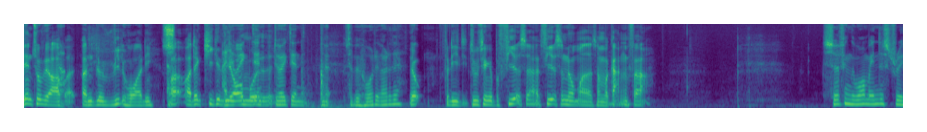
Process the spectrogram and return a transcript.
den tog vi op, Ja. og den blev vildt hurtig. Og, og den kiggede Ej, vi det over mod... den, det var ikke den, så blev hurtigt, var det det? Jo, fordi du tænker på 80'er, 80'er nummeret, som var gangen før. Surfing the Warm Industry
